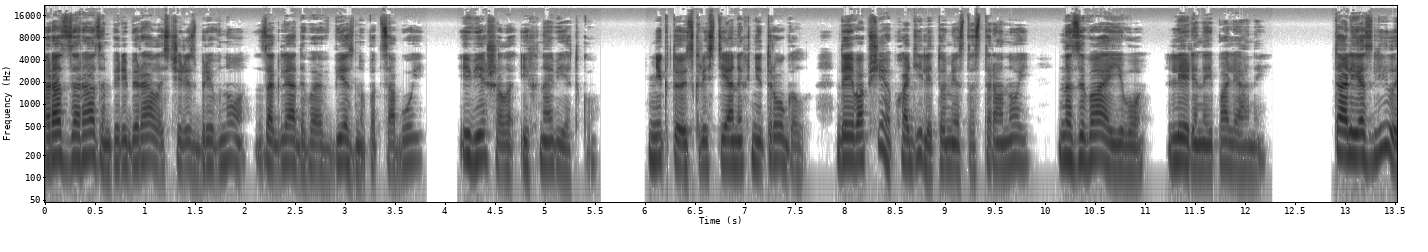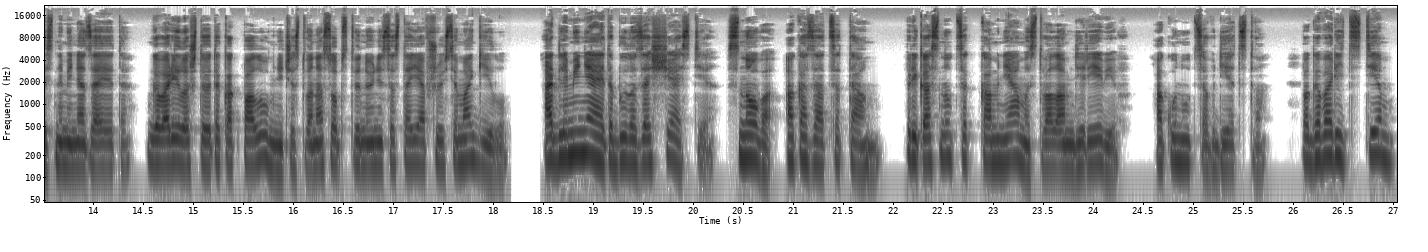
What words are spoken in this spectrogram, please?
раз за разом перебиралась через бревно, заглядывая в бездну под собой, и вешала их на ветку. Никто из крестьян их не трогал, да и вообще обходили то место стороной, называя его Лериной поляной. Талья злилась на меня за это, говорила, что это как паломничество на собственную несостоявшуюся могилу. А для меня это было за счастье снова оказаться там, прикоснуться к камням и стволам деревьев, окунуться в детство, поговорить с тем,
